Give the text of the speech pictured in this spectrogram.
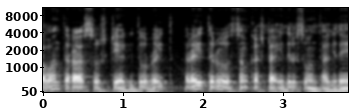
ಅವಾಂತರ ಸೃಷ್ಟಿಯಾಗಿದ್ದು, ರೈತರು ಸಂಕಷ್ಟ ಎದುರಿಸುವಂತಾಗಿದೆ.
